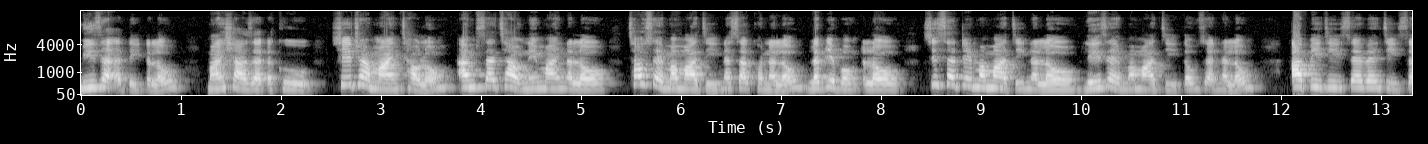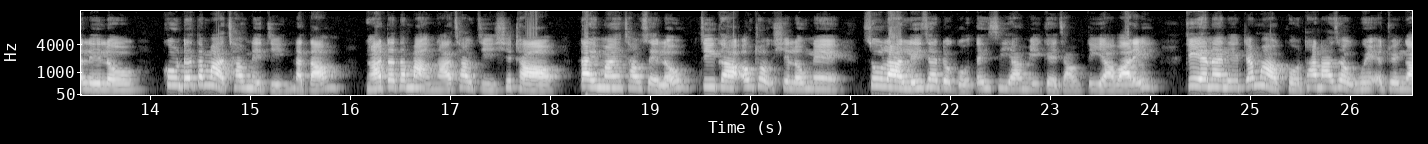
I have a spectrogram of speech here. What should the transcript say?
မီးစက်အသေးတစ်လုံးမိုင်းရှာစက်တစ်ခုရှေ့ထွက်မိုင်း6လုံး M76 နင်းမိုင်း2လုံး60မမကြီး28လုံးလက်ပစ်ပုံ1လုံး81မမကြီး2လုံး40မမကြီး32လုံး RPG 7ကြီး14လုံးခွန်တက်သမ6နှစ်ကြီး2000 9တက်သမ96ကြီး8000တိုင်မိုင်း60လုံးကြီးကအုတ်ထုပ်8လုံးနဲ့ ဆိုလာ၄ချက်တို့ကိုတင်စီရမိခဲ့ကြောင်းသိရပါတယ်။ KNN တက်မခွန်ဌာနချုပ်ဝင်းအတွင်းက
